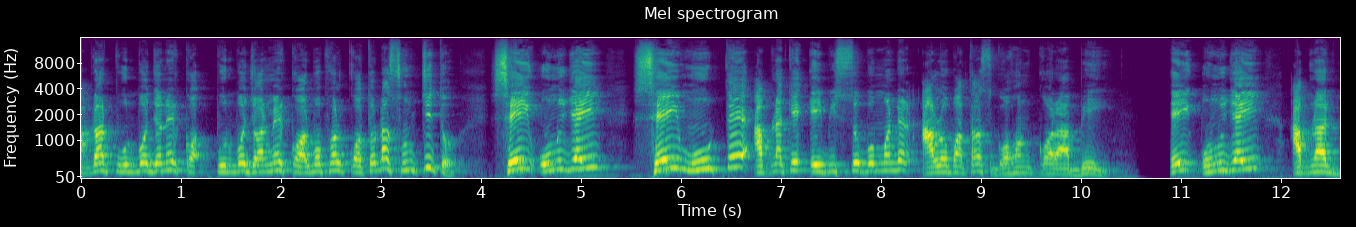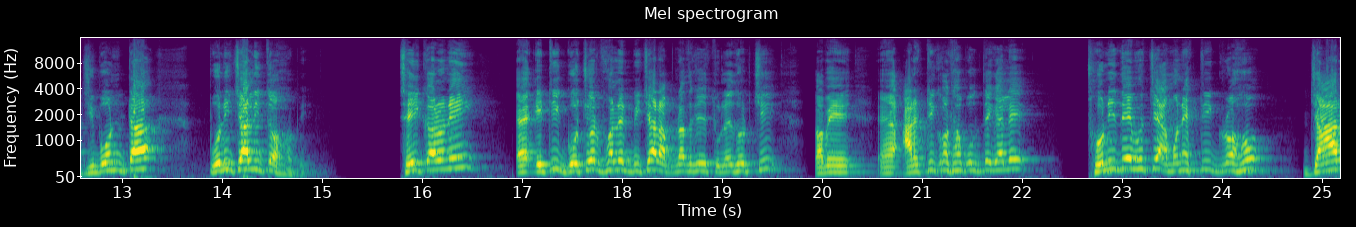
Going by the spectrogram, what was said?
আপনার পূর্বজনের পূর্বজন্মের কর্মফল কতটা সঞ্চিত, সেই অনুযায়ী সেই মুহূর্তে আপনাকে এই বিশ্ব ব্রহ্মাণ্ডের আলো বাতাস গ্রহণ করাবেই। সেই অনুযায়ী আপনার জীবনটা পরিচালিত হবে। সেই কারণেই এটি গোচর ফলের বিচার আপনাদের কাছে তুলে ধরছি। তবে আরেকটি কথা বলতে গেলে, শনিদেব হচ্ছে এমন একটি গ্রহ যার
